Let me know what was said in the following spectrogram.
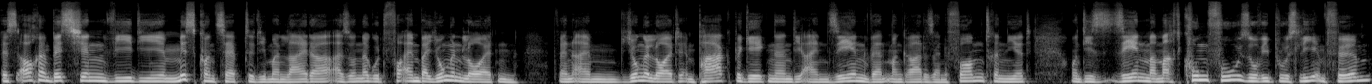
Ist auch ein bisschen wie die Misskonzepte, die man leider, also na gut, vor allem bei jungen Leuten, wenn einem junge Leute im Park begegnen, die einen sehen, während man gerade seine Formen trainiert und die sehen, man macht Kung Fu, so wie Bruce Lee im Film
